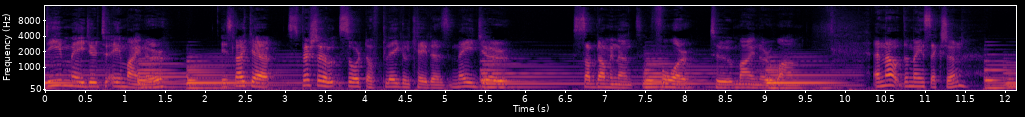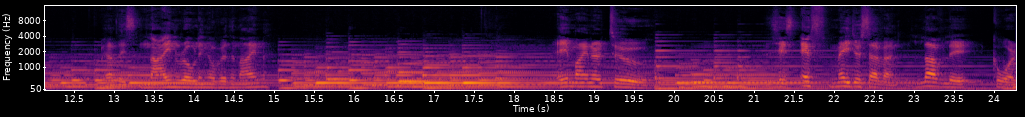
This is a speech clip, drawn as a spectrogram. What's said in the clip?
D major to A minor is like a special sort of plagal cadence, major subdominant 4 to minor 1. And now the main section. We have this 9 rolling over the 9. A minor 2. This is F major 7. Lovely chord.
